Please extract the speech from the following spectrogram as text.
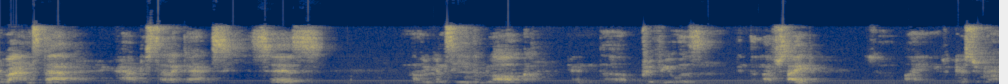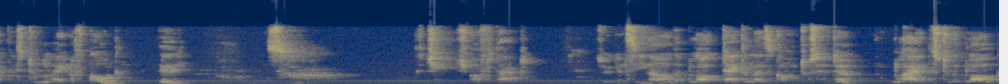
advanced tab, you have to select add CSS. Now you can see the blog and the preview is in the left side. So I request you to code, they see the change of that. So you can see now the blog title has gone to center, apply this to the blog,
